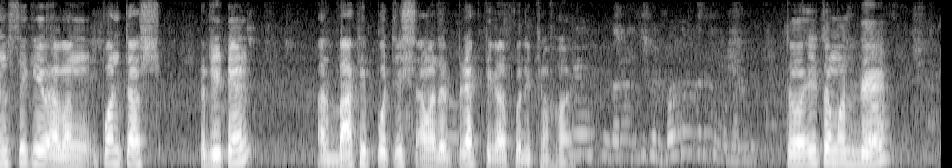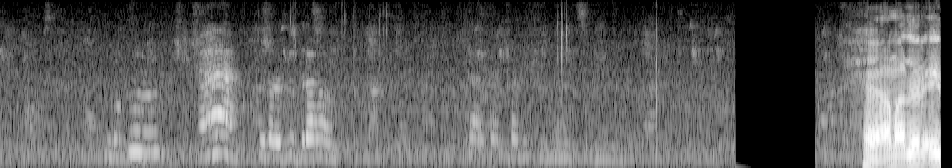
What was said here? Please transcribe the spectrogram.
এমসিকিউ এবং পঞ্চাশ রিটেন, আর বাকি পঁচিশ আমাদের প্র্যাকটিক্যাল পরীক্ষা হয়। তো ইতিমধ্যে হ্যাঁ আমাদের এই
